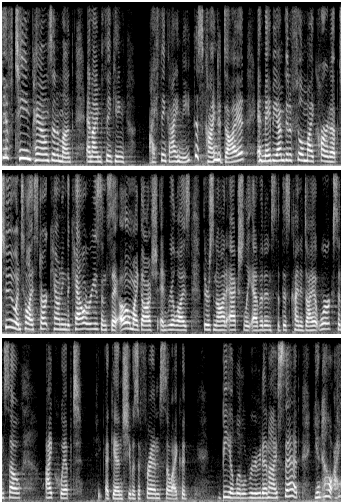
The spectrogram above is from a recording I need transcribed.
15 pounds in a month. And I'm thinking, I think I need this kind of diet, and maybe I'm going to fill my cart up too until I start counting the calories and say, oh my gosh, and realize there's not actually evidence that this kind of diet works. And so I quipped. Again, she was a friend, so I could be a little rude, and I said, You know, I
